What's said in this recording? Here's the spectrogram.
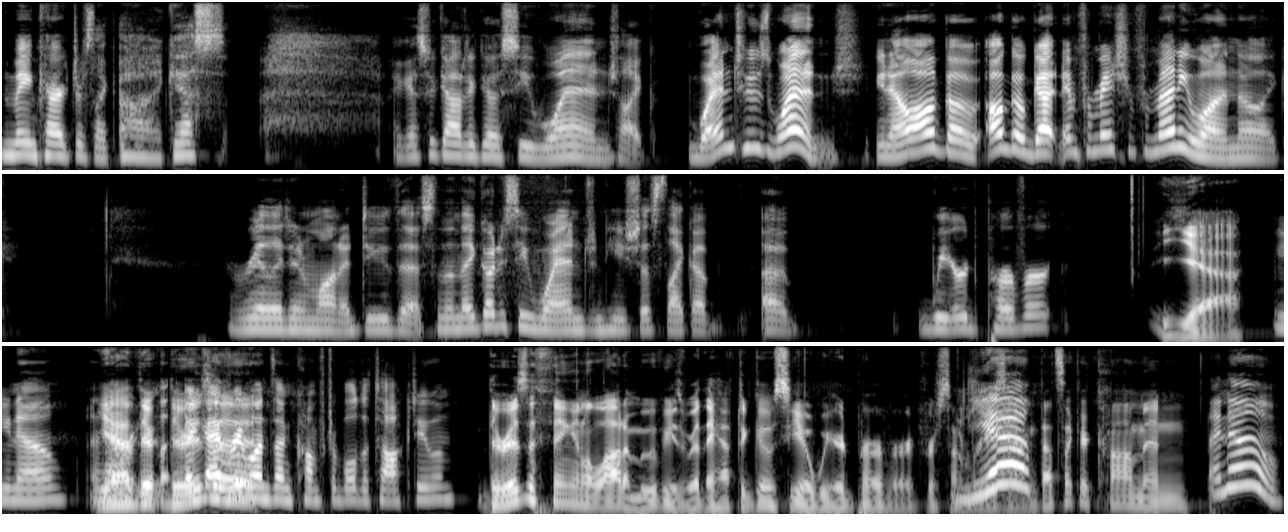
the main character's like, "Oh, I guess I guess we got to go see Wenge." Like, "Wenge? Who's Wenge?" You know, I'll go I'll go get information from anyone. And they're like, "I really didn't want to do this." And then they go to see Wenge and he's just like a a weird pervert, Yeah. you know? And Yeah, there- there like is a- everyone's uncomfortable to talk to him. There is a thing in a lot of movies where they have to go see a weird pervert for some Yeah. reason. That's like a common I know.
